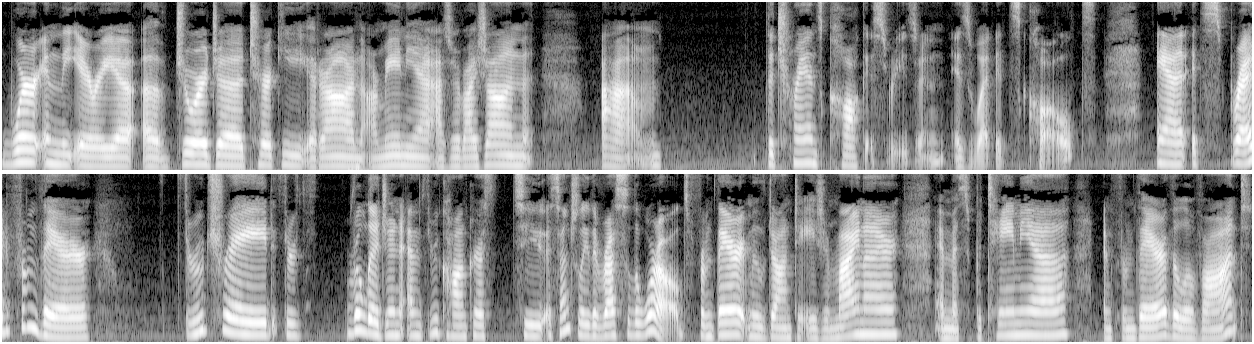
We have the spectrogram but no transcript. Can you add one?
were in the area of Georgia, Turkey, Iran, Armenia, Azerbaijan. Um, the Transcaucasus region is what it's called and it spread from there through trade, through religion, and through conquest to essentially the rest of the world. From there, it moved on to Asia Minor and Mesopotamia, and from there, the Levant.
